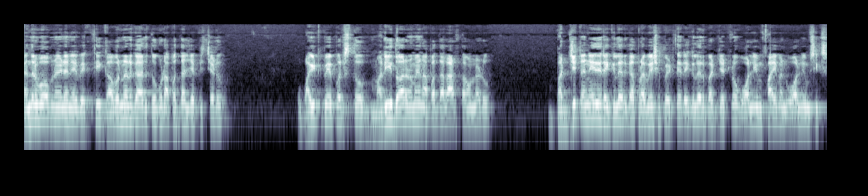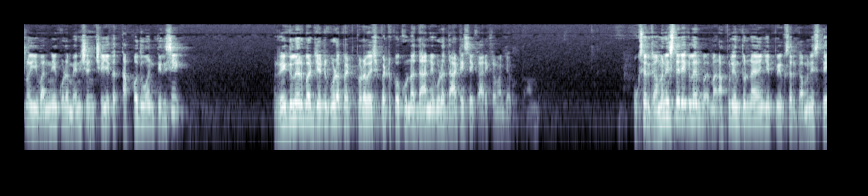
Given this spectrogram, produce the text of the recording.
చంద్రబాబు నాయుడు అనే వ్యక్తి గవర్నర్ గారితో కూడా అబద్ధాలు చెప్పించాడు. వైట్ పేపర్స్తో మరీ దారుణమైన అబద్ధాలు ఆడుతూ ఉన్నాడు. బడ్జెట్ అనేది రెగ్యులర్గా ప్రవేశపెడితే రెగ్యులర్ బడ్జెట్లో వాల్యూమ్ ఫైవ్ అండ్ వాల్యూమ్ సిక్స్లో ఇవన్నీ కూడా మెన్షన్ చేయక తప్పదు అని తెలిసి రెగ్యులర్ బడ్జెట్ కూడా పెట్ ప్రవేశపెట్టుకోకుండా దాన్ని కూడా దాటేసే కార్యక్రమం జరుగుతూ ఉంది. ఒకసారి గమనిస్తే రెగ్యులర్ అప్పులు ఎంత ఉన్నాయని చెప్పి ఒకసారి గమనిస్తే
